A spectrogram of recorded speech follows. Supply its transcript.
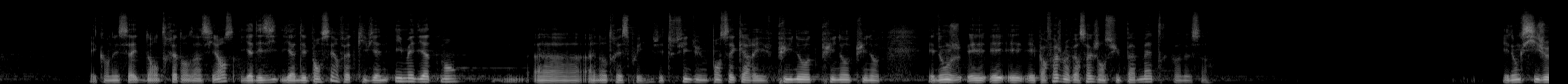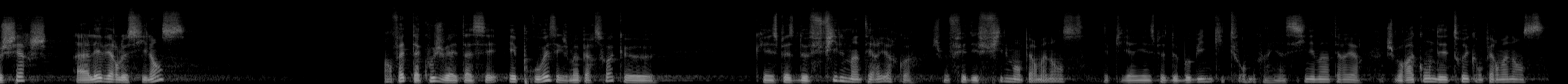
et qu'on essaye d'entrer dans un silence, il y, a des, il y a des pensées en fait qui viennent immédiatement à, notre esprit. J'ai tout de suite une pensée qui arrive, puis une autre, puis une autre, puis une autre. Et, donc, et, et, parfois, je m'aperçois que j'en suis pas maître quoi, de ça. Et donc, si je cherche à aller vers le silence, en fait, à coup, je vais être assez éprouvé, c'est que je m'aperçois que qu'il y a une espèce de film intérieur. Quoi. Je me fais des films en permanence. il y a une espèce de bobine qui tourne. Il y a un cinéma intérieur. Je me raconte des trucs en permanence.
